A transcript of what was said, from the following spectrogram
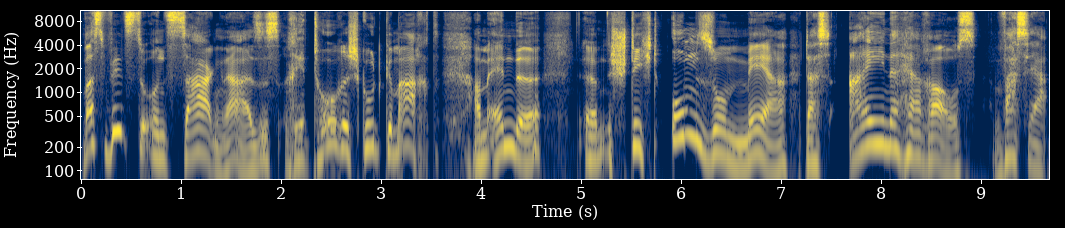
was willst du uns sagen? Na, es ist rhetorisch gut gemacht. Am Ende ähm, sticht umso mehr das eine heraus, was er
